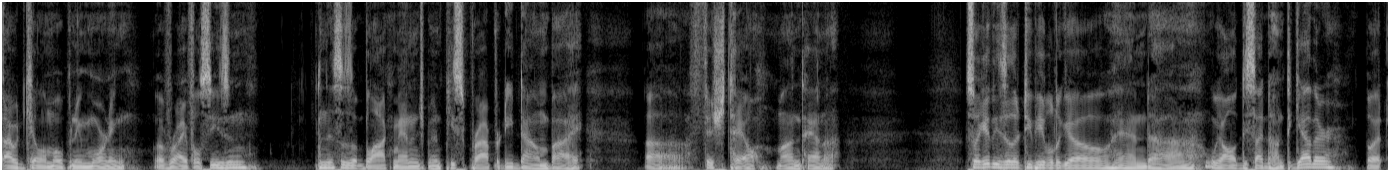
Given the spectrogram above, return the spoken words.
I would kill him opening morning of rifle season. And this is a block management piece of property down by uh, Fishtail, Montana. So I get these other two people to go, and uh, we all decide to hunt together. But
